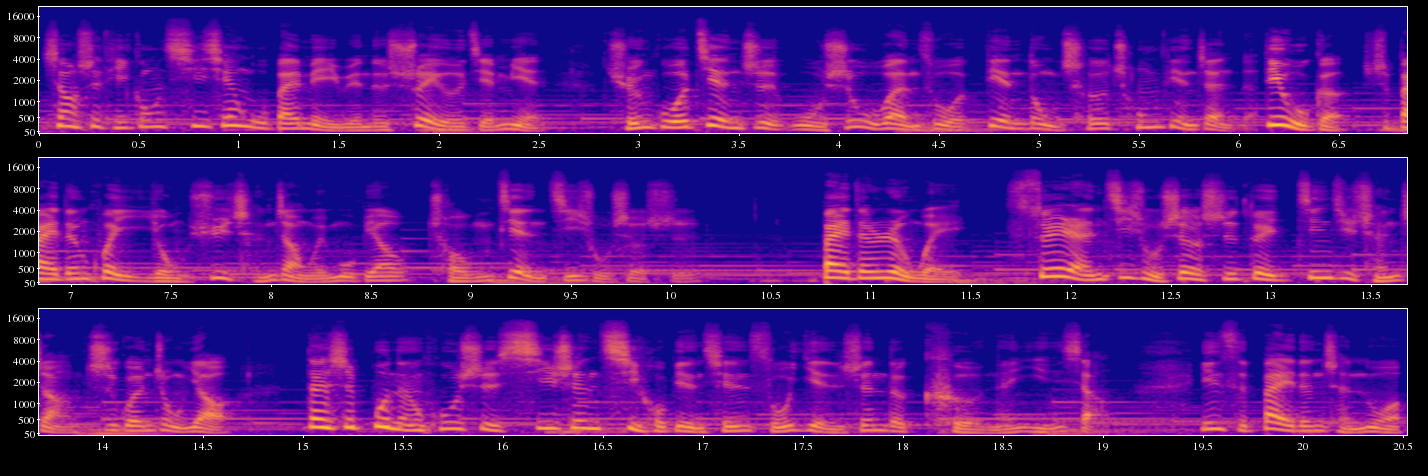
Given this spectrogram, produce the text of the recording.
像是提供七千五百美元的税额减免，全国建制五十五万座电动车充电站等。第五个是拜登会以永续成长为目标，重建基础设施。拜登认为，虽然基础设施对经济成长至关重要。但是不能忽视牺牲气候变迁所衍生的可能影响，因此拜登承诺，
